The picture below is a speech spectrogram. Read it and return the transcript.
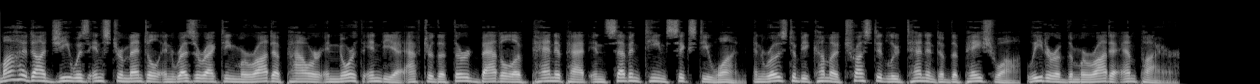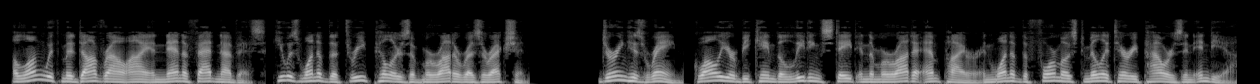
Mahadaji was instrumental in resurrecting Maratha power in North India after the Third Battle of Panipat in 1761, and rose to become a trusted lieutenant of the Peshwa, leader of the Maratha Empire. Along with Madhavrao I and Nana Fadnavis, he was one of the three pillars of Maratha resurrection. During his reign, Gwalior became the leading state in the Maratha Empire and one of the foremost military powers in India.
